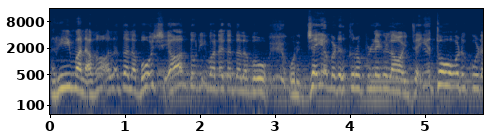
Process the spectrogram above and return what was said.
ரீமனகாலதலபோ ஷியாந்துரி வனகதலபோ ஒரு ஜெயம் எடுக்கிற பிள்ளைகளாய் ஜெயத்தோடு கூட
